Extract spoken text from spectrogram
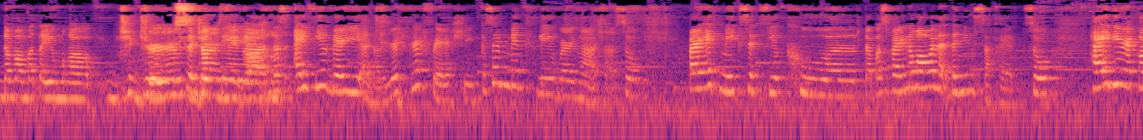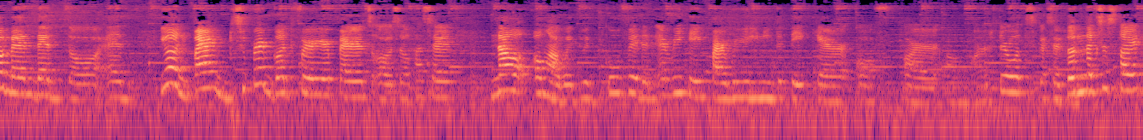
namamatay yung mga germs sa bacteria. diba? Tapos, I feel very, ano, re- refreshing. Kasi mint flavor nga siya. So, parang it makes it feel cool. Tapos, parang nawawala din yung sakit. So, highly recommended to. And, yun, parang super good for your parents also. Kasi, now, oh nga, with, with COVID and everything, parang we really need to take care of our um, our throats. Kasi doon nagsistart,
